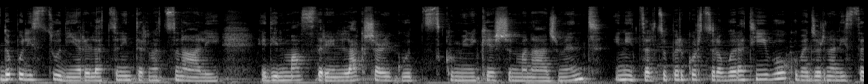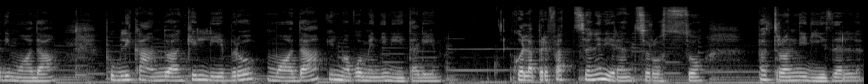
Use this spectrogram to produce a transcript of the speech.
Dopo gli studi in relazioni internazionali ed il master in Luxury Goods Communication Management, inizia il suo percorso lavorativo come giornalista di moda, pubblicando anche il libro Moda, il nuovo Made in Italy, con la prefazione di Renzo Rosso, patron di Diesel.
